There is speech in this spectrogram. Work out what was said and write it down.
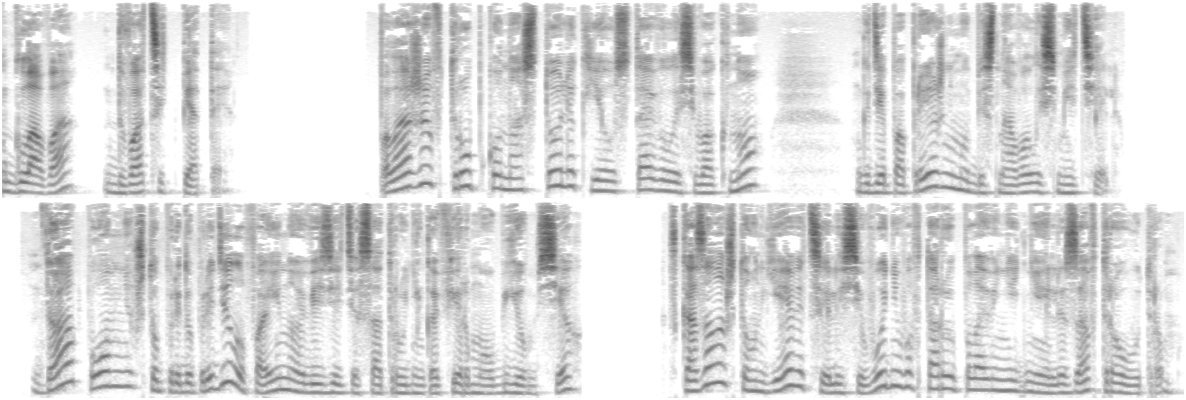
Глава двадцать пятая. Положив трубку на столик, я уставилась в окно, где по-прежнему бесновалась метель. Да, помню, что предупредила Фаину о визите сотрудника фирмы «Убьем всех». Сказала, что он явится или сегодня во второй половине дня, или завтра утром.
